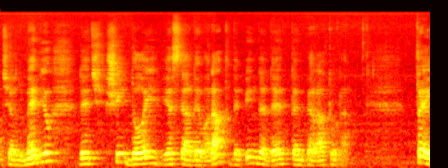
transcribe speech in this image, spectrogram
acel mediu, deci și 2 este adevărat, depinde de temperatură. 3.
